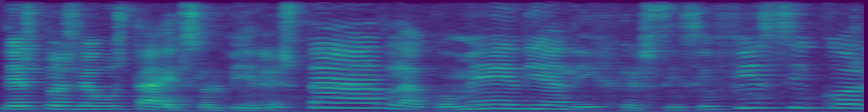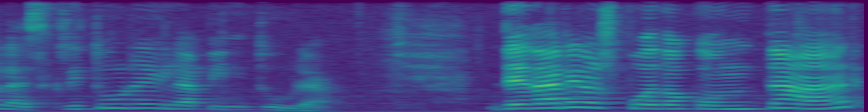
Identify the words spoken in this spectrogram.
Después le gusta eso, el bienestar, la comedia, el ejercicio físico, la escritura y la pintura. De Dare os puedo contar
